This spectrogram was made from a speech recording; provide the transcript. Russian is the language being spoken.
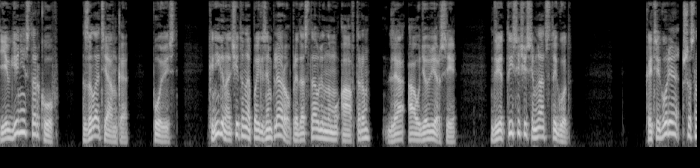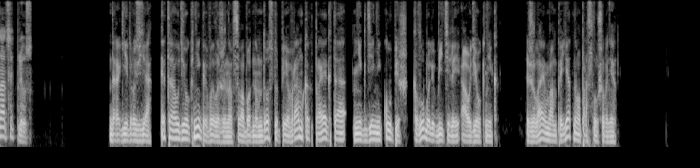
Евгений Старков. «Золотянка». Повесть. Книга начитана по экземпляру, предоставленному автором для аудиоверсии. 2017 год. Категория 16+. Дорогие друзья, эта аудиокнига выложена в свободном доступе в рамках проекта «Нигде не купишь» Клуба любителей аудиокниг. Желаем вам приятного прослушивания.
